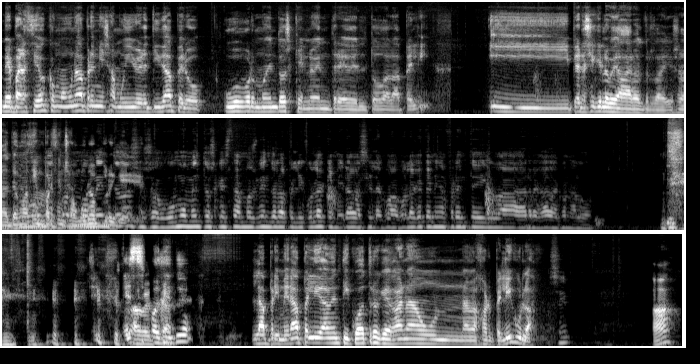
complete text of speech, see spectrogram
me pareció como una premisa muy divertida, pero hubo por momentos que no entré del todo a la peli. Y... Pero sí que le voy a dar otro try, o sea, lo tengo Yo 100% por seguro momentos, porque... o sea, hubo momentos que estábamos viendo la película que miraba si la Coca-Cola que tenía enfrente iba regada con algo. Sí. A Es, ver, por cierto, la primera peli de 24 que gana una mejor película. Sí. Ah,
